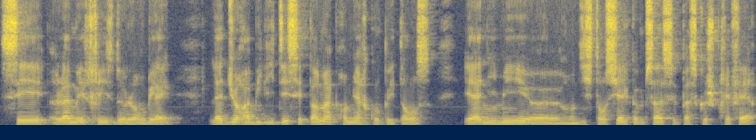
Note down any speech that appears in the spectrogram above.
c'est la maîtrise de l'anglais, la durabilité, c'est pas ma première compétence. Et animer euh, en distanciel comme ça, c'est pas ce que je préfère.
